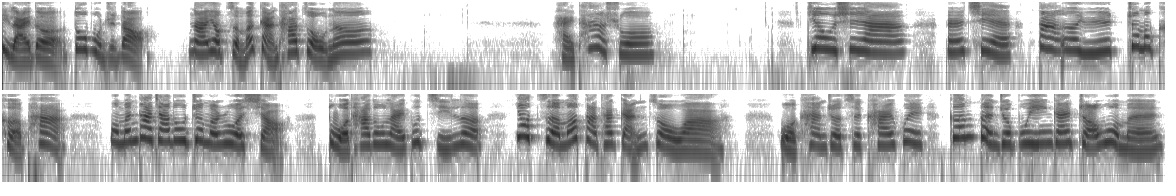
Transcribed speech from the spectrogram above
里来的都不知道，那要怎么赶它走呢？”海獭说：“就是啊，而且大鳄鱼这么可怕，我们大家都这么弱小，躲它都来不及了，要怎么把它赶走啊？”我看这次开会根本就不应该找我们，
